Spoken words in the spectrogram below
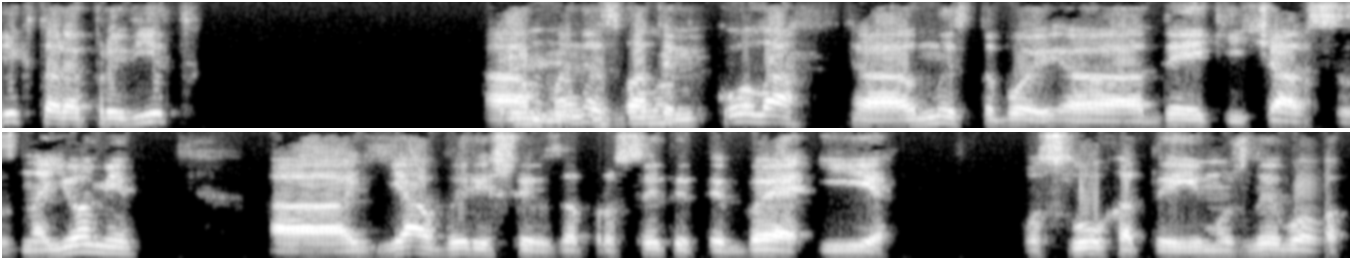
Вікторе, привіт. Привіт, Мене звати. Микола. Ми з тобою деякий час знайомі. Я вирішив запросити тебе і послухати, і, можливо,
